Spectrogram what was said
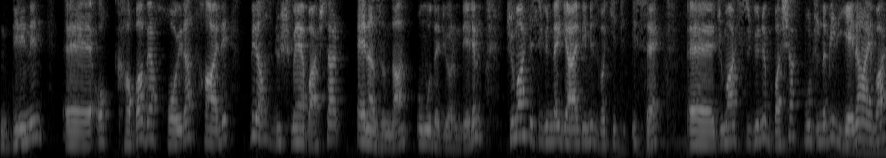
dilinin e, o kaba ve hoyrat hali biraz düşmeye başlar en azından umut ediyorum diyelim. Cumartesi gününe geldiğimiz vakit ise e, cumartesi günü Başak Burcu'nda bir yeni ay var.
